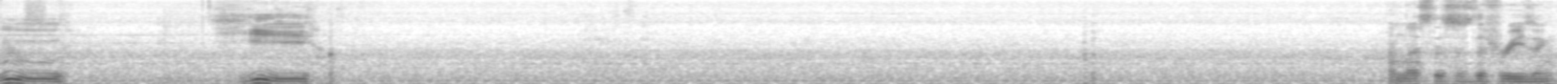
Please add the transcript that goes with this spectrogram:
Ooh. He. Unless this is the freezing.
